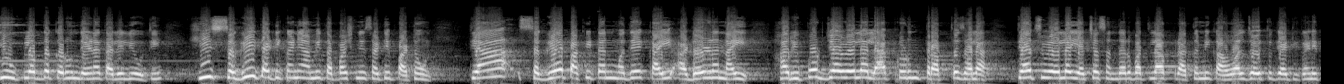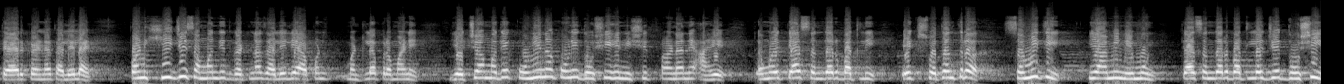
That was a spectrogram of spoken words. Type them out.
ही उपलब्ध करून देण्यात आलेली होती ही सगळी त्या ठिकाणी आम्ही तपासणीसाठी पाठवून त्या सगळ्या पाकिटांमध्ये काही आढळलं नाही. हा रिपोर्ट ज्या वेळेला लॅबकडून प्राप्त झाला त्याच वेळेला याच्या संदर्भातला प्राथमिक अहवाल जो आहे तो त्या ठिकाणी तयार करण्यात आलेला आहे. पण ही जी संबंधित घटना झालेली आहे आपण म्हटल्याप्रमाणे याच्यामध्ये कोणी ना कोणी दोषी हे निश्चितपणाने आहे. त्यामुळे त्या संदर्भातली एक स्वतंत्र समिती ही आम्ही नेमून त्या संदर्भातलं जे दोषी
